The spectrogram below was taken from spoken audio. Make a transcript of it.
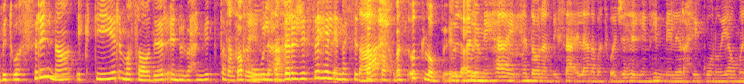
بتوفر لنا كتير مصادر إنه الواحد يتثقف ولهالدرجة سهل إنك تتثقف بس اطلب العلم. بالنهاية هدول النساء اللي أنا بتوجه لهم هن اللي راح يكونوا يوما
